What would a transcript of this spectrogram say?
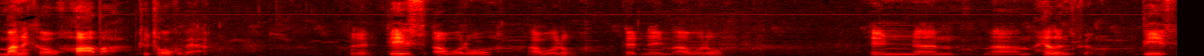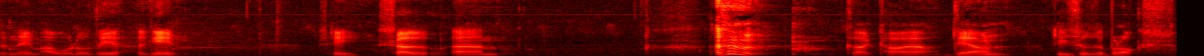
Manukau Harbour to talk about. Okay? There's Awaroa, Awaroa, that name Awaroa, in um, um, Helensville. There's the name Awaroa there again. See? So, um, Kaitaia, down, these are the blocks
